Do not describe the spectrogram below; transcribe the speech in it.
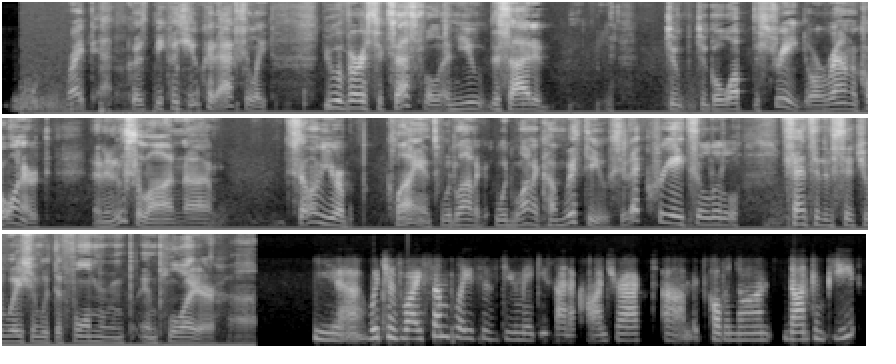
Right, because because you could actually, you were very successful, and you decided to to go up the street or around the corner in a new salon. Uh, some of your clients would want to would want to come with you. So that creates a little sensitive situation with the former em- employer. Uh, yeah, which is why some places do make you sign a contract. Um, it's called a non non compete.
